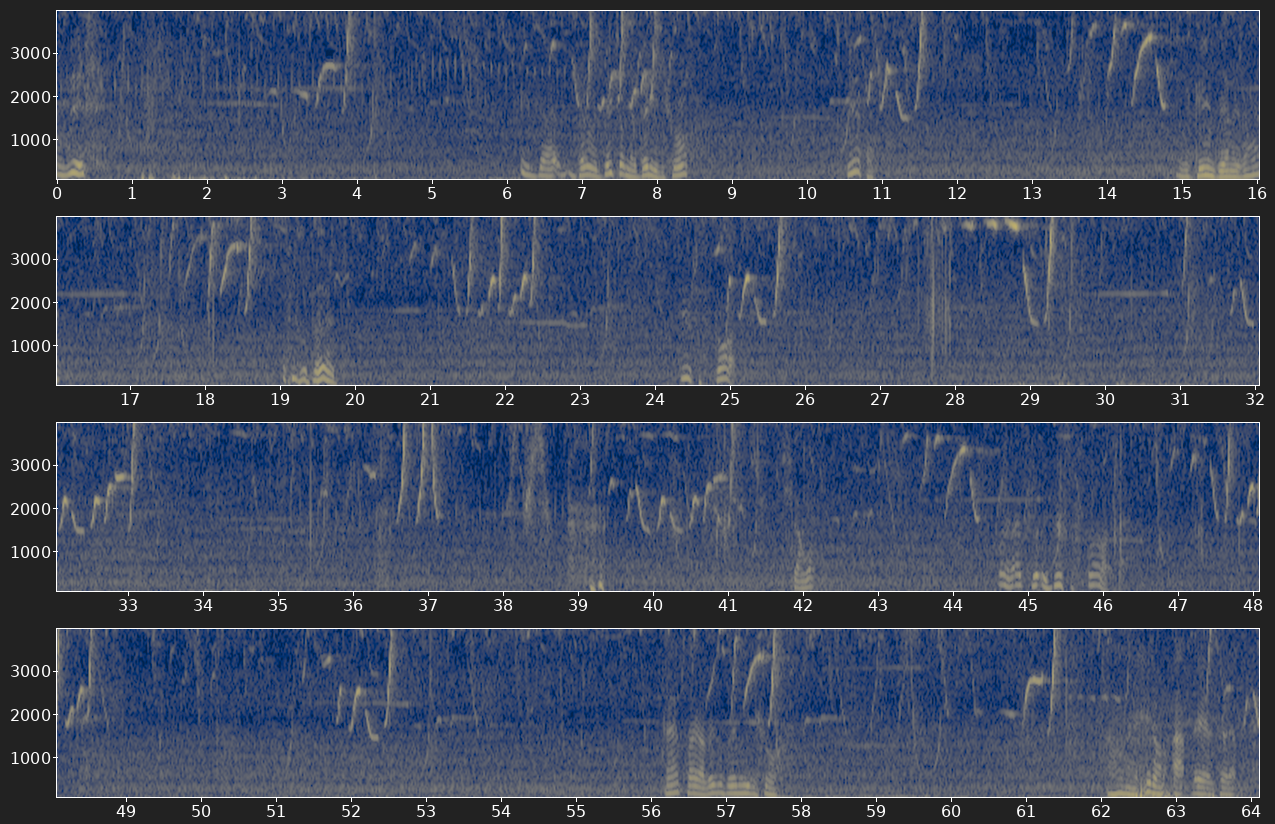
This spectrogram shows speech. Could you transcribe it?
This is uh, Burwood Beach. I've never been here before. Beautiful. The lagoons down there somewhere. Listen to the birds. Beautiful spot. Shower. What an absolutely beautiful spot. Can't say I've ever been here before. I'm going to head on up there and see what happens.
